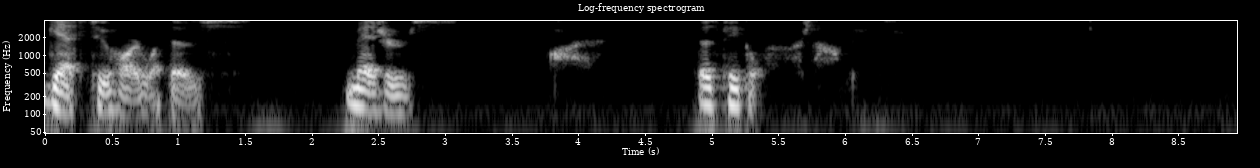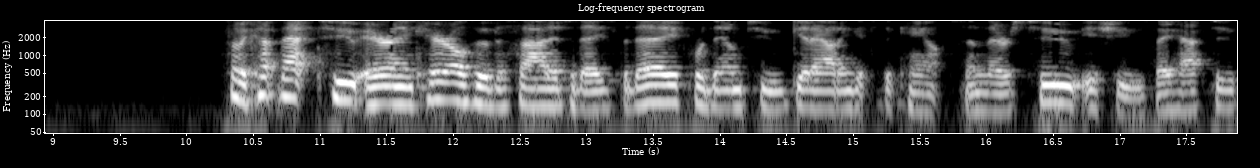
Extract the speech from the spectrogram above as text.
guess too hard what those measures are. Those people are zombies. So we cut back to Aaron and Carol who have decided today's the day for them to get out and get to the camps. And there's two issues. They have to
